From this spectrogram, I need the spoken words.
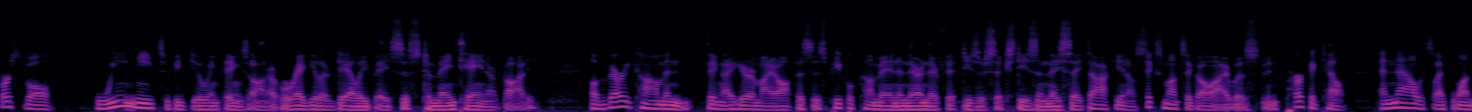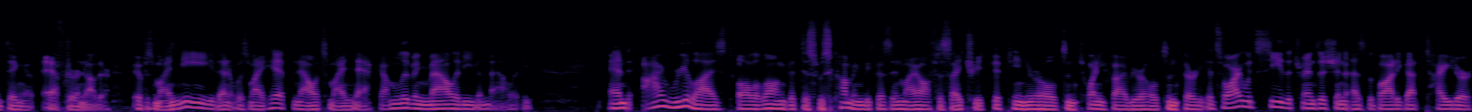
first of all, we need to be doing things on a regular daily basis to maintain our body. A very common thing I hear in my office is people come in and they're in their 50s or 60s and they say, Doc, you know, six months ago I was in perfect health, and now it's like one thing after another. It was my knee, then it was my hip, now it's my neck. I'm living malady to malady. And I realized all along that this was coming because in my office I treat 15 year olds and 25 year olds and 30. And so I would see the transition as the body got tighter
